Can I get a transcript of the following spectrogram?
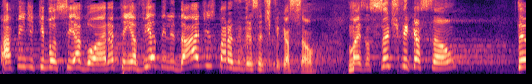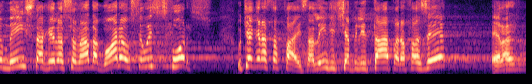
a fim de que você agora tenha viabilidades para viver santificação. Mas a santificação também está relacionada agora ao seu esforço. O que a graça faz? Além de te habilitar para fazer, ela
